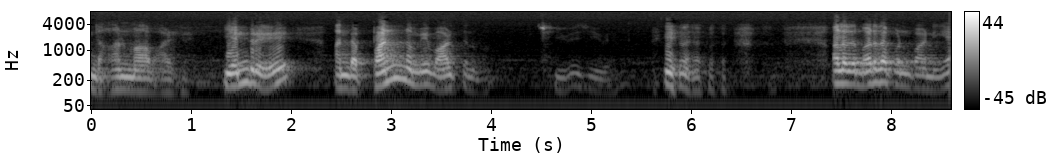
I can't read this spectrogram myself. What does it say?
இந்த ஆன்மா வாழ்க. என்று அந்த பண் நம்மை வாழ்த்தணும்? அல்லது மருத அல்லது பாண்டிய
